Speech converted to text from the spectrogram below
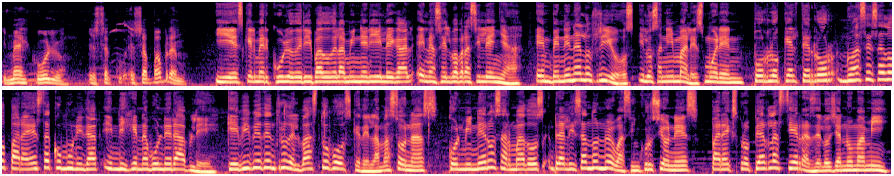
Y mercurio, ese, ese problema. Y es que el mercurio derivado de la minería ilegal en la selva brasileña envenena los ríos y los animales mueren, por lo que el terror no ha cesado para esta comunidad indígena vulnerable, que vive dentro del vasto bosque del Amazonas, con mineros armados realizando nuevas incursiones para expropiar las tierras de los Yanomami.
